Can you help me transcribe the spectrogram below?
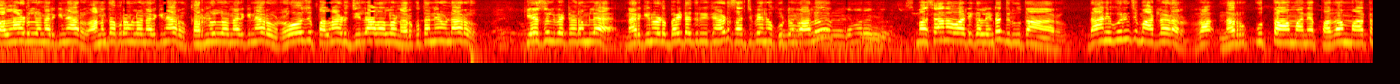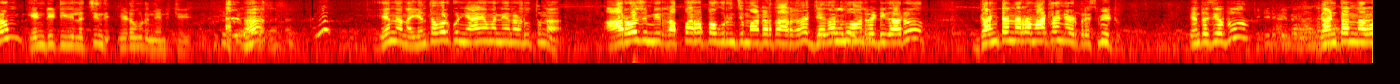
పల్నాడులో నరికినారు అనంతపురంలో నరికినారు కర్నూలులో నరికినారు రోజు పల్నాడు జిల్లాలలో నరుకుతూనే ఉన్నారు. కేసులు పెట్టడంలే. నరికినోడు బయట తిరిగినాడు చచ్చిపోయిన కుటుంబాలు శ్మశాన వాటికలంటే తిరుగుతున్నారు దాని గురించి మాట్లాడారు. ర- నరుకుతాం అనే పదం మాత్రం ఎన్డీటీవీలో వచ్చింది. ఈడ కూడా ఎన్డీటీవీ. ఏందన్నా ఎంతవరకు న్యాయం అని నేను అడుగుతున్నా? ఆ రోజు మీరు రప్ప రప్ప గురించి మాట్లాడుతున్నారు కదా జగన్మోహన్ రెడ్డి గారు గంటన్నర మాట్లాడినాడు ప్రెస్ మీట్. ఎంతసేపు? గంటన్నర.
